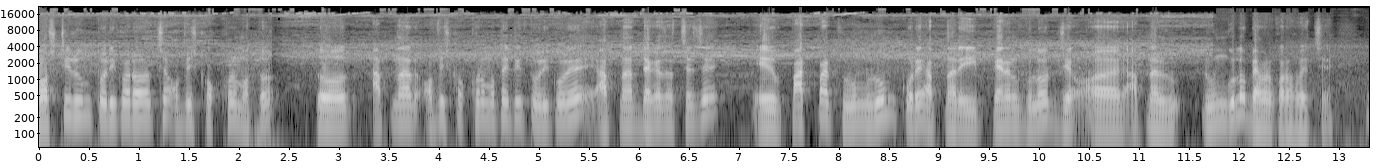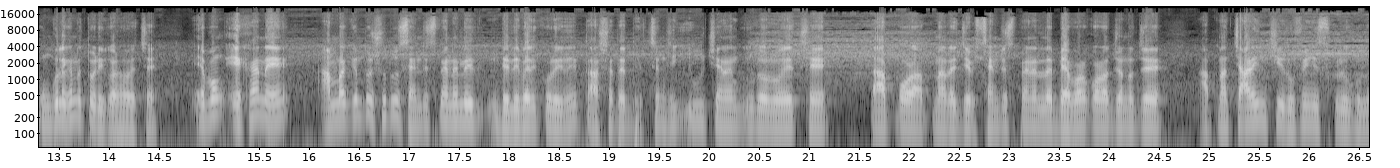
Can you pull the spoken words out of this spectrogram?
দশটি রুম তৈরি করা হচ্ছে অফিস কক্ষর মতো। তো আপনার অফিস কক্ষর মতো এটি তৈরি করে আপনার দেখা যাচ্ছে যে এই পার্ট পার্ট রুম রুম করে আপনার এই প্যানেলগুলোর যে আপনার রুমগুলো ব্যবহার করা হয়েছে। রুমগুলো এখানে তৈরি করা হয়েছে। এবং এখানে আমরা কিন্তু শুধু স্যান্ডউইচ প্যানেলই ডেলিভারি করিনি, তার সাথে দেখছেন যে ইউ চ্যানেলগুলো রয়েছে। তারপর আপনার যে স্যান্ডউইচ প্যানেলে ব্যবহার করার জন্য যে আপনার চার ইঞ্চি রুফিং স্ক্রুগুলো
